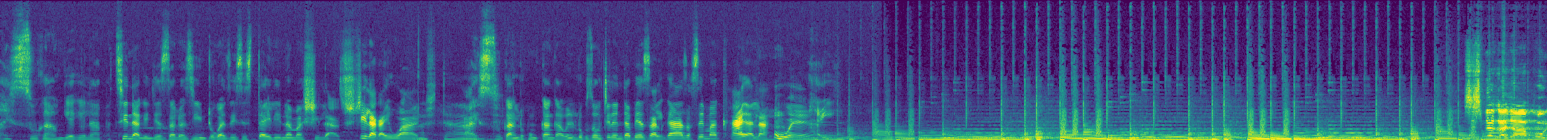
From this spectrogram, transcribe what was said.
Hayi suka ngiyeke lapha. Thina ke nje izalwa ziyintokazi ezisitayileni amashila. Shila kayiwani. Ashidala. Hayi suka lokhu ngikanga wena lokhu uzongitshela indaba yezalikazi asemakhaya la. We. Hayi. Sisibeka lapho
